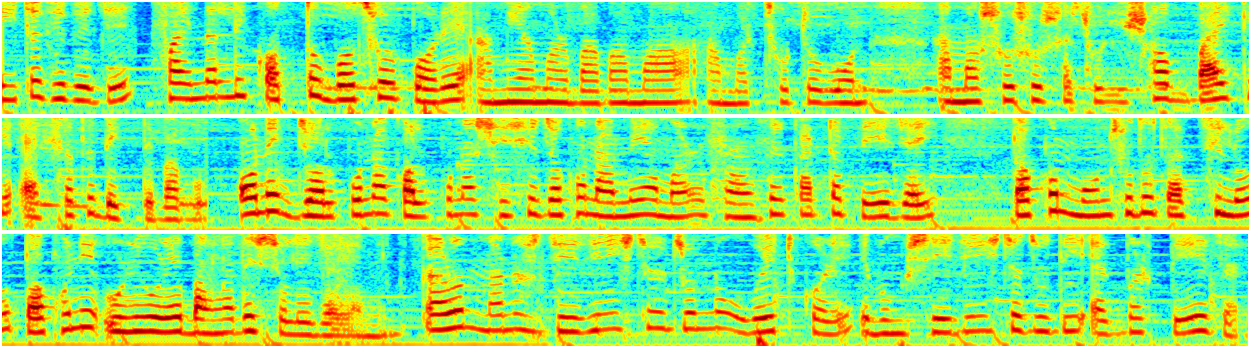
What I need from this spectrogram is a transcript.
এইটা ভেবে যে ফাইনালি কত বছর পরে আমি আমার বাবা মা, আমার ছোট বোন, আমার শ্বশুর শাশুড়ি সবাইকে একসাথে দেখতে পাবো। অনেক জল্পনা কল্পনা শেষে যখন আমি আমার ফ্রান্সের কার্ডটা পেয়ে যাই, তখন মন শুধু চাচ্ছিল তখনই উড়ে উড়ে বাংলাদেশ চলে যাই আমি। কারণ মানুষ যে জিনিসটার জন্য ওয়েট করে এবং সেই জিনিসটা যদি একবার পেয়ে যায়,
